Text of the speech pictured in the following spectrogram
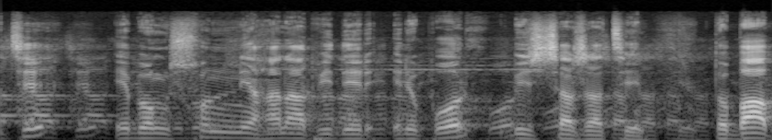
আছে এবং সুন্নি হানাফিদের এর উপর বিশ্বাস আছে। তো বাপ,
